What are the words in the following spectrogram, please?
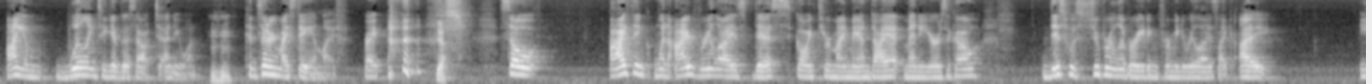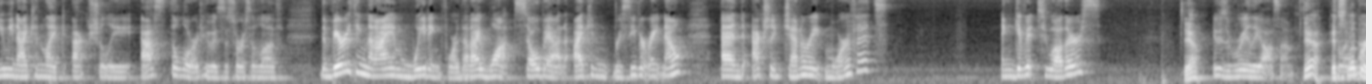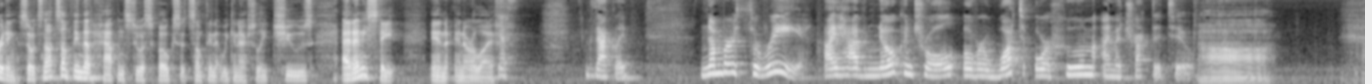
I am willing to give this out to anyone, mm-hmm. considering my state in life, right? Yes. so I think when I realized this going through my man diet many years ago, this was super liberating for me to realize like, I, you mean I can like actually ask the Lord, who is the source of love, the very thing that I am waiting for, that I want so bad, I can receive it right now and actually generate more of it and give it to others. Yeah. It was really awesome. Yeah, it's learn that. liberating. So it's not something that happens to us, folks. It's something that we can actually choose at any state in in our life. Yes, exactly. Number three, I have no control over what or whom I'm attracted to. Ah,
